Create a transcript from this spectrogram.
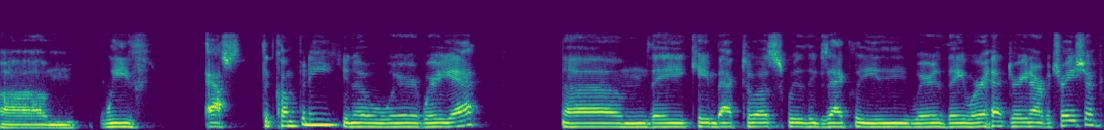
Um, we've asked the company, you know, where where you at? Um, they came back to us with exactly where they were at during arbitration,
